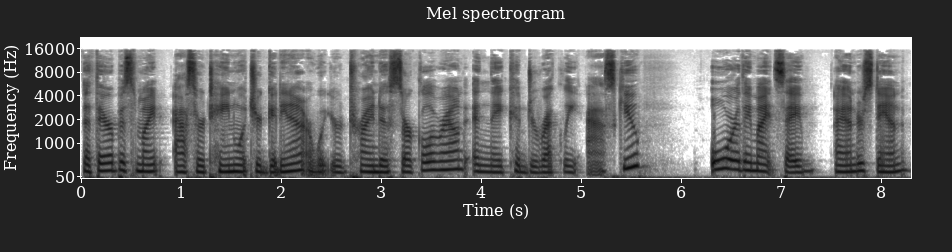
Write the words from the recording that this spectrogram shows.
the therapist might ascertain what you're getting at or what you're trying to circle around, and they could directly ask you, or they might say, I understand.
